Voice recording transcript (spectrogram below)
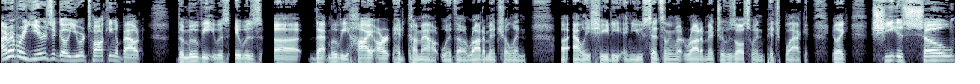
I remember years ago you were talking about the movie. It was it was uh, that movie High Art had come out with uh, Radha Mitchell and uh, Ally Sheedy, and you said something about Radha Mitchell, who's also in Pitch Black. You're like, she is so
